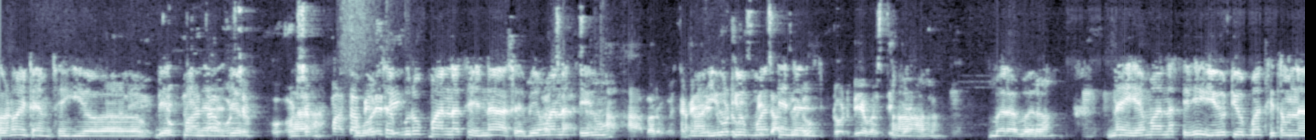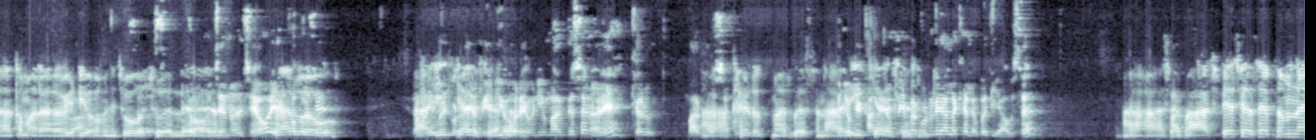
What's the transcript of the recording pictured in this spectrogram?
ઘણો ટાઈમ થઈ ગયો. વોટ્સએપ- ગ્રુપ ગ્રુપમાં નથી ના સાહેબ એમાં નથી હું. વર્ષથી માંથી ને- દોઢ બે વર્ષથી. બરાબર. નહીં એમાં નથી. યુટ્યુબમાંથી તમને તમારા વીડિયો અમે જોઉં છું એટલે ચેનલ છે હો, વીડિયો રેવન્યુ માર્ગદર્શન અને ખેડૂત માર્ગદર્શન. ખેડૂત માર્ગદર્શન. હા લખેલા બધી આવશે. હા સાહેબ. આ સ્પેશિયલ સાહેબ તમને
